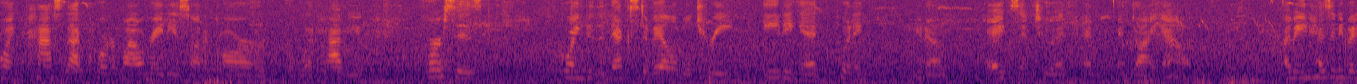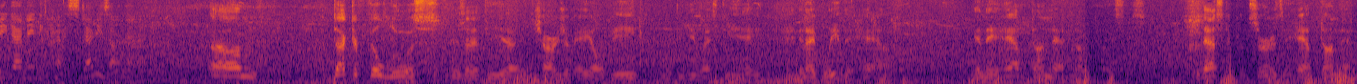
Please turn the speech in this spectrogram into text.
going past that quarter mile radius on a car or, or what have you versus going to the next available tree, eating it, putting, you know, eggs into it and, and dying out. I mean, has anybody done any kind of studies on that? Um, Dr. Phil Lewis is at the uh, in charge of ALB with the USDA, and I believe they have, and they have done that in other places. So that's the concern is they have done that in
